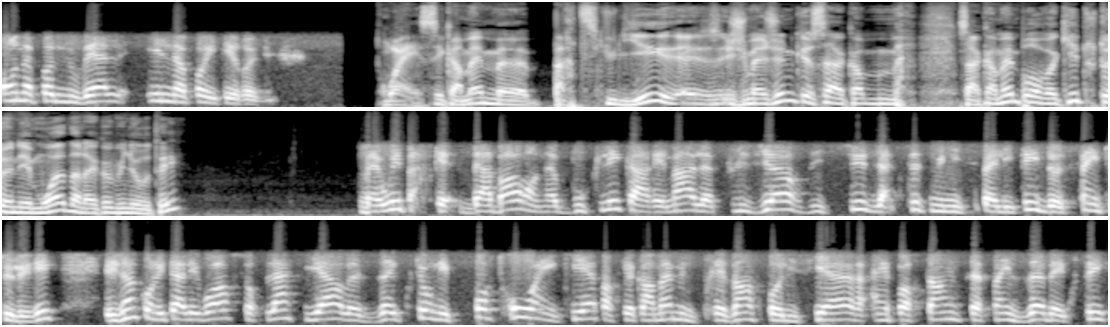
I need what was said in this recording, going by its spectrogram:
on n'a pas de nouvelles, il n'a pas été revu. Ouais, c'est quand même euh, particulier. Euh, J'imagine que ça a comme ça a quand même provoqué tout un émoi dans la communauté? Ben oui, parce que d'abord, on a bouclé carrément là, plusieurs issues de la petite municipalité de Saint-Ulrich. Les gens qu'on était allés voir sur place hier là, disaient, écoutez, on n'est pas trop inquiets parce qu'il y a quand même une présence policière importante. Certains disaient, ben écoutez,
